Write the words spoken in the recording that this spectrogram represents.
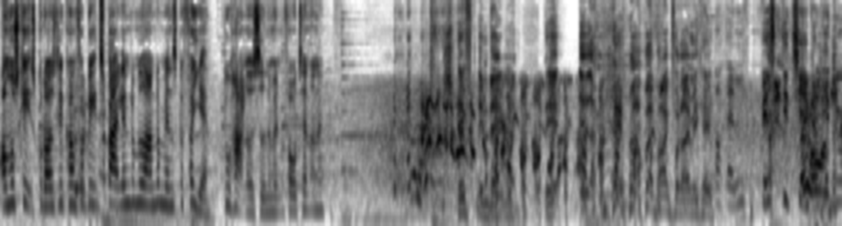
Og måske skulle du også lige komme forbi et spejl, inden du møder andre mennesker, for ja, du har noget siddende mellem fortænderne. Kæft en dag, mand. Det er op ad bakke for dig, Michael. Og alle fisk, de tjekker lige nu.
